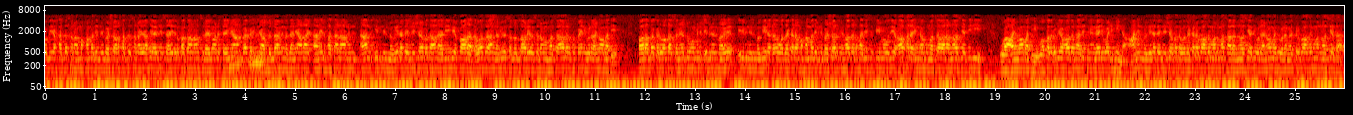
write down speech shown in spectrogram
وبه حدثنا محمد بن بشار، حدثنا يحيى بن سعيد القطان، عن سليمان التيمي عن بكر بن عبد الله المدني عن الحسن، عن ابن المغيرة بن شعبة، عن أبيه قال توضأ النبي صلى الله عليه وسلم ومسى على الخفين والعمامة قال بكر وقد سمعته من ابن ابن المغيرة وذكر محمد بن بشار في هذا الحديث في موضع آخر إنه مسى على ناصيته وعمامته وقد روي هذا الحديث من غير وجه عن المغيرة بن شعبة وذكر بعضهم المسى على الناصية والعمامة ولم يذكر بعضهم الناصية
